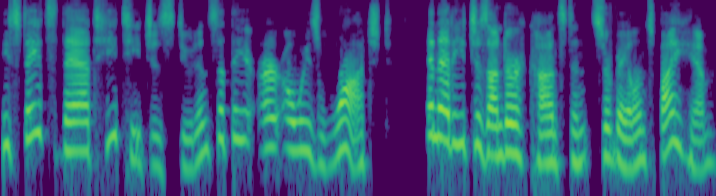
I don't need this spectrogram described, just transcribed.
He states that he teaches students that they are always watched and that each is under constant surveillance by him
